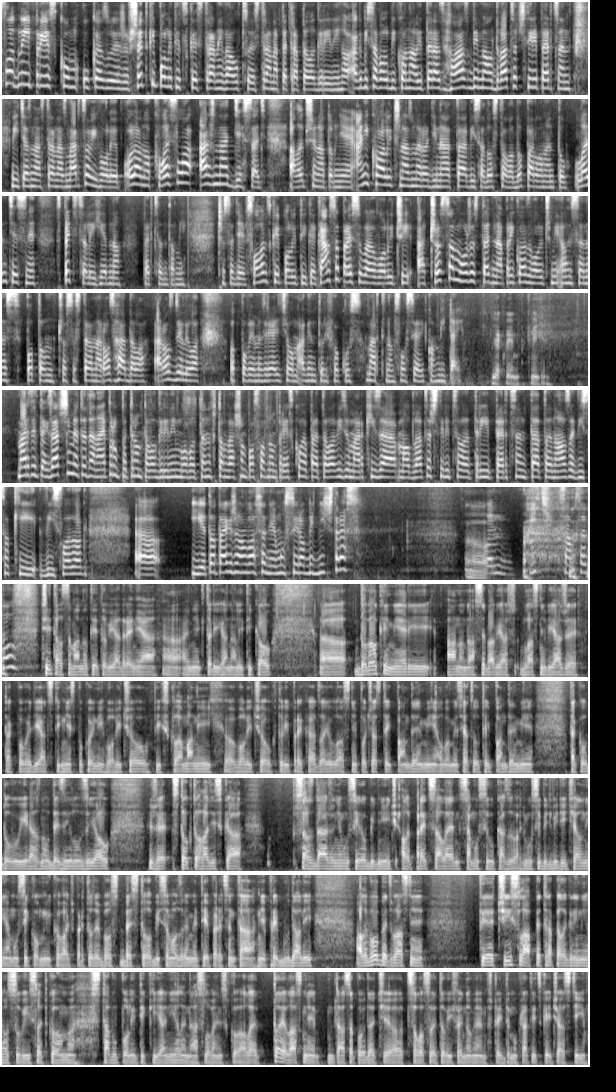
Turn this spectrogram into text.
Posledný prieskum ukazuje, že všetky politické strany valcuje strana Petra Pellegriniho. Ak by sa voľby konali teraz, hlas by mal 24%. Víťazná strana z marcových volieb Olano klesla až na 10. A lepšie na tom nie je ani koaličná zmerodina, tá by sa dostala do parlamentu len tesne s 5,1%. Čo sa deje v slovenskej politike, kam sa presúvajú voliči a čo sa môže stať napríklad s voličmi LSNS po tom, čo sa strana rozhádala a rozdelila, odpovieme s riaditeľom agentúry Focus Martinom Slosiarikom. Vítaj. Ďakujem, pekný Martin, tak začneme teda najprv Petrom Pellegrinim, lebo ten v tom vašom poslednom prieskume pre televíziu Markiza mal 24,3%, to je naozaj vysoký výsledok. Uh, je to tak, že on vlastne nemusí robiť nič teraz? Len byť sám sebou? Čítal som áno tieto vyjadrenia aj niektorých analytikov. Do veľkej miery áno, na seba viaž, vlastne viaže, tak povediať, z tých nespokojných voličov, tých sklamaných e, voličov, ktorí prechádzajú vlastne počas tej pandémie alebo mesiacov tej pandémie takou výraznou dezilúziou, že z tohto hľadiska sa zdá, že nemusí robiť nič, ale predsa len sa musí ukazovať. Musí byť viditeľný a musí komunikovať, pretože bez toho by samozrejme tie percentá neprebudali. Ale vôbec vlastne Tie čísla Petra Pellegriniho sú výsledkom stavu politiky a nie len na Slovensku, ale to je vlastne, dá sa povedať, celosvetový fenomén v tej demokratickej časti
